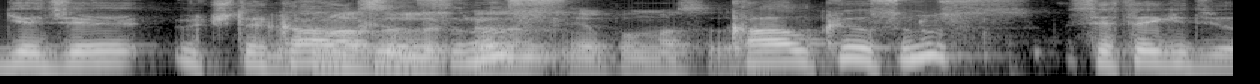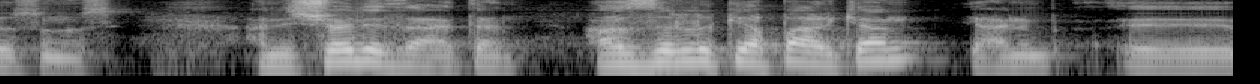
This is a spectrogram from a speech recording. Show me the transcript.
gece 3'te Bütün kalkıyorsunuz. hazırlıkların yapılması lazım. Kalkıyorsunuz, sete gidiyorsunuz. Hani şöyle zaten hazırlık yaparken yani e,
